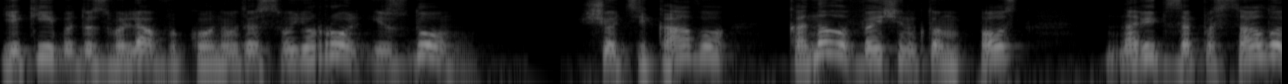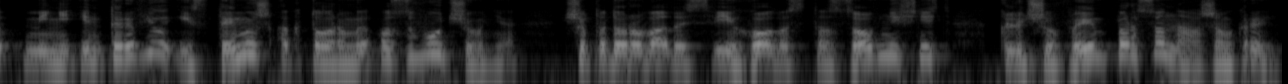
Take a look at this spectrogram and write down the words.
який би дозволяв виконувати свою роль із дому. Що цікаво, канал Washington Post навіть записало міні-інтерв'ю із тими ж акторами озвучування, що подарували свій голос та зовнішність ключовим персонажам гри.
